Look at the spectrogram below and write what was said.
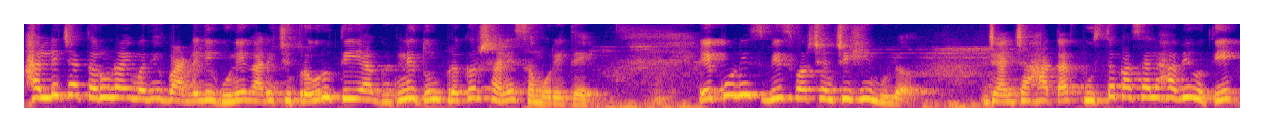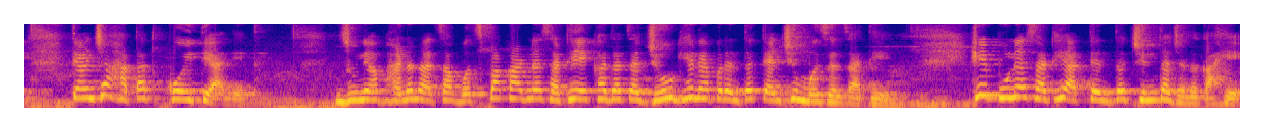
हल्लीच्या तरुणाईमध्ये वाढलेली गुन्हेगारीची प्रवृत्ती या घटनेतून प्रकर्षाने समोर येते. एकोणीस वीस वर्षांची ही मुलं ज्यांच्या हातात पुस्तक असायला हवी होती त्यांच्या हातात कोयते आलेत. जुन्या भांडणाचा वचपा काढण्यासाठी एखाद्याचा जीव घेण्यापर्यंत त्यांची मजल जाते. हे पुण्यासाठी अत्यंत चिंताजनक आहे.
